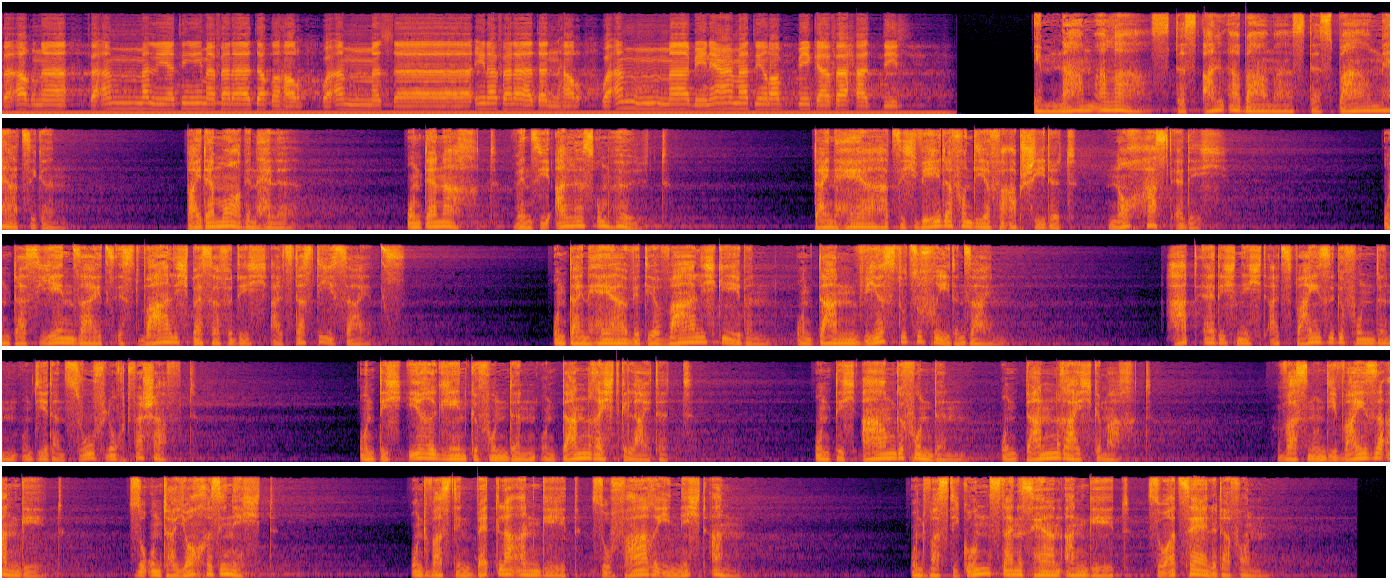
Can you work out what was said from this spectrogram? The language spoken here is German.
فأغنى فأما اليتيم فلا تقهر وأما السائل فلا تنهر وأما بنعمة ربك فحدث Im Namen Allahs, des Allerbarmers, des Barmherzigen, bei der Morgenhelle und der Nacht, wenn sie alles umhüllt. Dein Herr hat sich weder von dir verabschiedet, noch hasst er dich. Und das Jenseits ist wahrlich besser für dich als das Diesseits. Und dein Herr wird dir wahrlich geben, und dann wirst du zufrieden sein. Hat er dich nicht als weise gefunden und dir dann Zuflucht verschafft? Und dich irregehend gefunden und dann recht geleitet? Und dich arm gefunden und dann reich gemacht? Was nun die Weise angeht, so unterjoche sie nicht. Und was den Bettler angeht, so fahre ihn nicht an. Und was die Gunst deines Herrn angeht, so erzähle davon.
